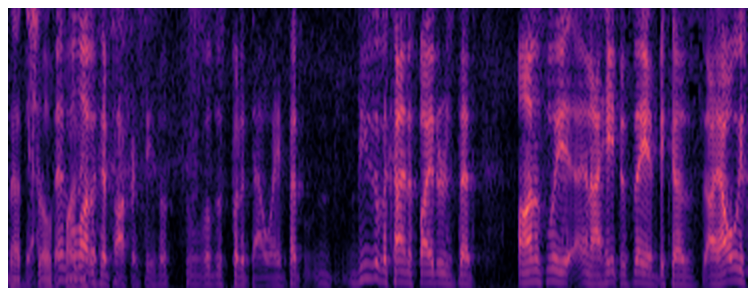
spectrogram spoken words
That's Yeah, so there's funny. a lot of hypocrisy. Let's, we'll just put it that way. But these are the kind of fighters that, honestly, and I hate to say it because I always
